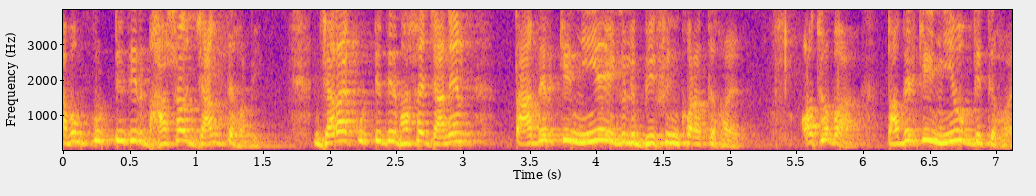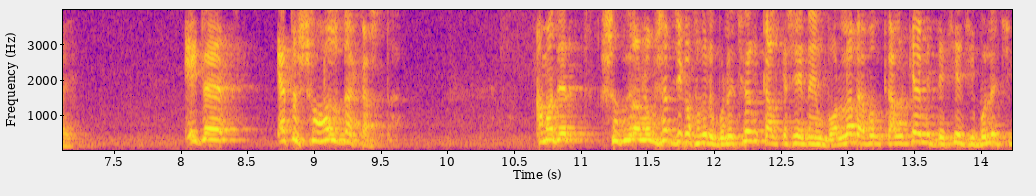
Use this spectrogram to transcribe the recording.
এবং কূটনীতির ভাষাও জানতে হবে। যারা কূটনীতির ভাষা জানেন, তাদেরকে নিয়ে এগুলি ব্রিফিং করাতে হয়, অথবা তাদেরকেই নিয়োগ দিতে হয়। এটা এত সহজ না কাজটা। আমাদের শফিক আলম সাহেব যে কথাগুলো বলেছিলেন, কালকে সেটা আমি বললাম এবং কালকে আমি দেখেছি বলেছি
